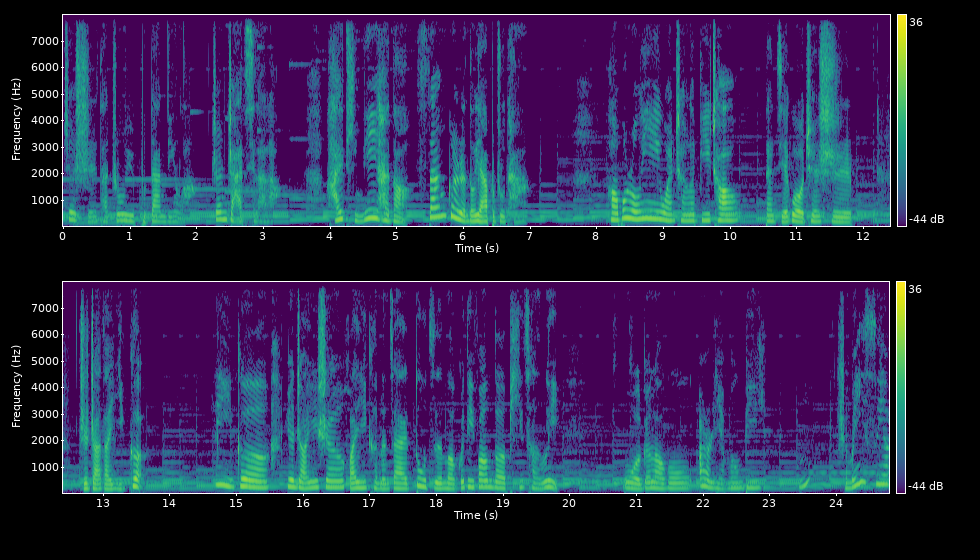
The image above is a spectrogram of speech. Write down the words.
这时他终于不淡定了，挣扎起来了，还挺厉害的，三个人都压不住他。好不容易完成了 B 超。但结果却是只找到一个，另一个院长医生怀疑可能在肚子某个地方的皮层里。我跟老公二脸懵逼，嗯，什么意思呀？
